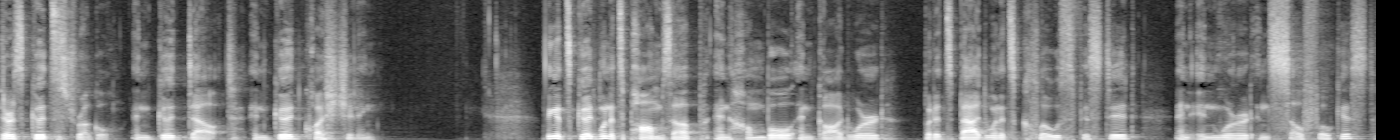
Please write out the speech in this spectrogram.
There's good struggle and good doubt and good questioning. I think it's good when it's palms up and humble and Godward, but it's bad when it's close fisted and inward and self focused.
